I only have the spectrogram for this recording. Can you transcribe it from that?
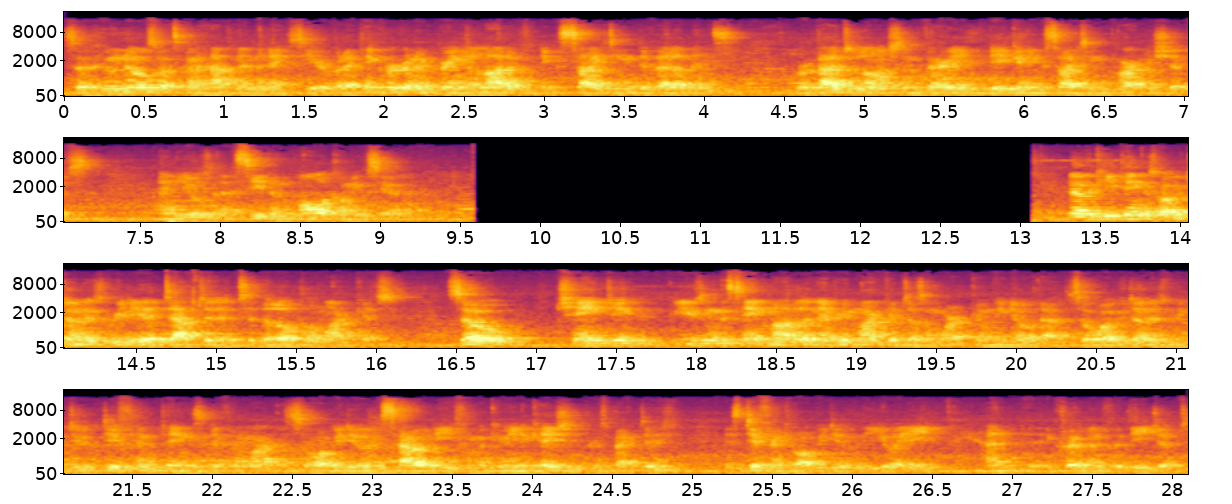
So who knows what's going to happen in the next year, but I think we're going to bring a lot of exciting developments we're about to launch some very big and exciting partnerships, and you'll see them all coming soon. Now the key thing is what we've done is really adapted it to the local market. So changing, using the same model in every market doesn't work, and we know that. So what we've done is we do different things in different markets. So what we do in Saudi from a communication perspective is different to what we do in the UAE, and equivalent with Egypt.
